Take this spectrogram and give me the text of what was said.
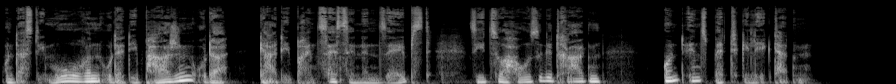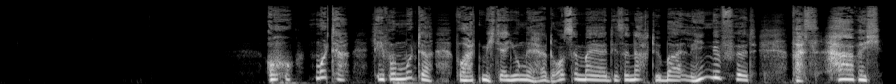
und dass die Mohren oder die Pagen oder gar die Prinzessinnen selbst sie zu Hause getragen und ins Bett gelegt hatten. Oh, Mutter, liebe Mutter, wo hat mich der junge Herr Drosselmeier diese Nacht überall hingeführt? Was habe ich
